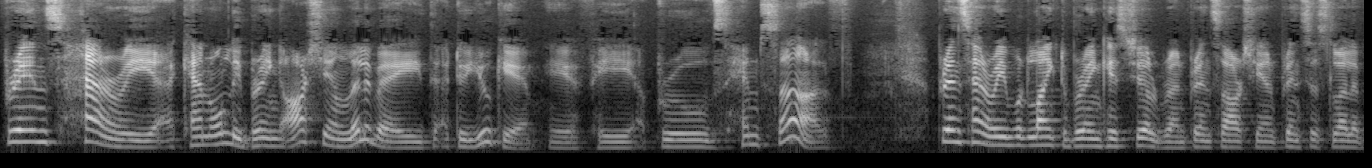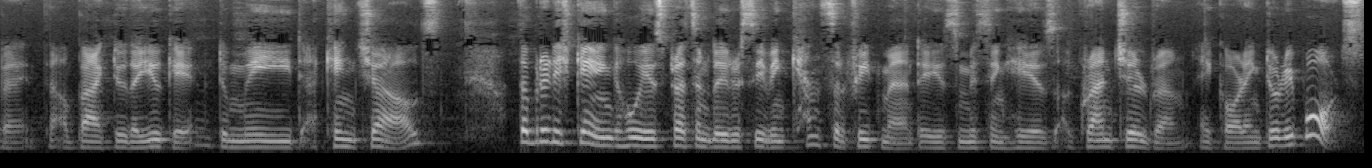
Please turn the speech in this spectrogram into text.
Prince Henry can only bring Archie and Lilibet to UK if he approves himself. Prince Henry would like to bring his children, Prince Archie and Princess Lilibet, back to the UK to meet King Charles. The British king, who is presently receiving cancer treatment, is missing his grandchildren, according to reports.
